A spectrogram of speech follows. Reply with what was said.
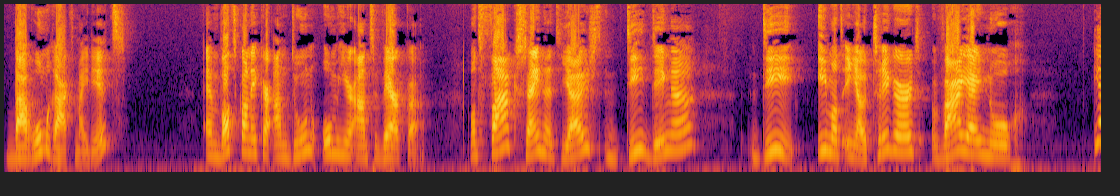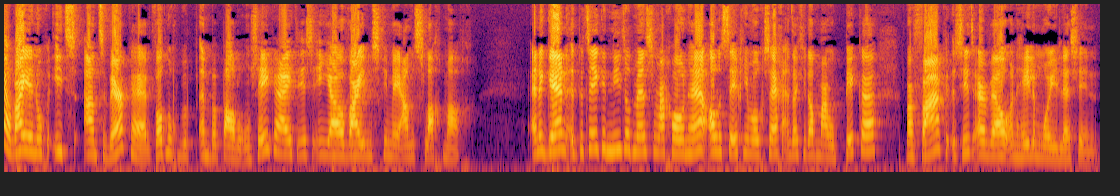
Waarom raakt mij dit? En wat kan ik eraan doen om hier aan te werken? Want vaak zijn het juist die dingen die iemand in jou triggert, waar jij nog ja, waar je nog iets aan te werken hebt. Wat nog een bepaalde onzekerheid is in jou, waar je misschien mee aan de slag mag. En again, het betekent niet dat mensen maar gewoon hè, alles tegen je mogen zeggen en dat je dat maar moet pikken. Maar vaak zit er wel een hele mooie les in.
